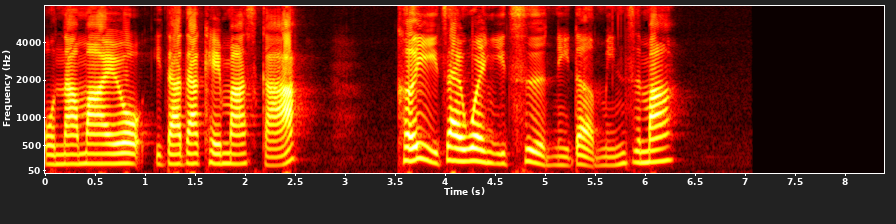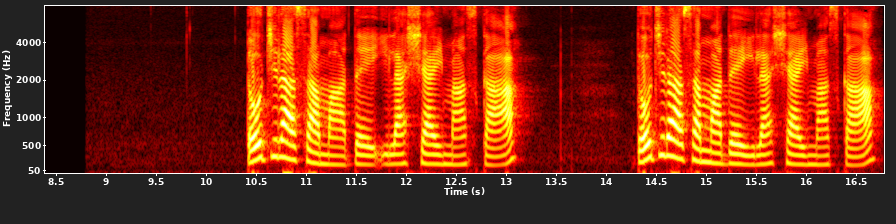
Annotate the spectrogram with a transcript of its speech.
お名前をいただけますか？可以再问一次你的名字吗？どちら様でいらっしゃいますか？どちら様でいらっしゃいますか？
